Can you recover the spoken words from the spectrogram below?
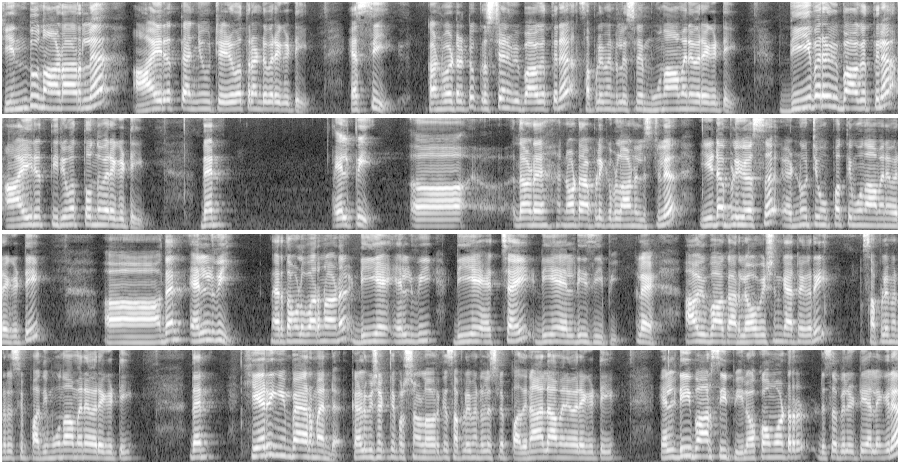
ഹിന്ദു നാടാറിൽ ആയിരത്തി അഞ്ഞൂറ്റി എഴുപത്തിരണ്ട് വരെ കിട്ടി. S C converted to Christian വിഭാഗത്തിന് സപ്ലിമെന്ററി ലിസ്റ്റിലെ മൂന്നാമന് വരെ കിട്ടി. ധീവര വിഭാഗത്തിൽ ആയിരത്തി ഇരുപത്തൊന്ന് വരെ കിട്ടി. ദെൻ എൽ പി ഇതാണ് നോട്ട് ആപ്ലിക്കബിൾ ആണ് ലിസ്റ്റിൽ ഇ ഡബ്ല്യു എസ് എണ്ണൂറ്റി മുപ്പത്തി മൂന്നാമന് വരെ കിട്ടി. ദെൻ എൽ വി നേരത്തെ നമ്മൾ പറഞ്ഞതാണ് D A L V D A H I D A L D C P അല്ലേ? ആ വിഭാഗക്കാർ low vision category supplementary C പതിമൂന്നാമന് വരെ കിട്ടി. ദെൻ ഹിയറിംഗ് ഇമ്പയർമെന്റ് കേൾവിശക്തി പ്രശ്നമുള്ളവർക്ക് സപ്ലിമെന്ററി ലിസ്റ്റിൽ പതിനാലാമന് വരെ കിട്ടി. L D bar C P locomotor disability അല്ലെങ്കിൽ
